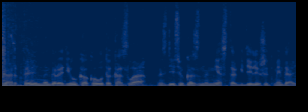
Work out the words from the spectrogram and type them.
Картель наградил какого-то козла. Здесь указано место, где лежит медаль.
